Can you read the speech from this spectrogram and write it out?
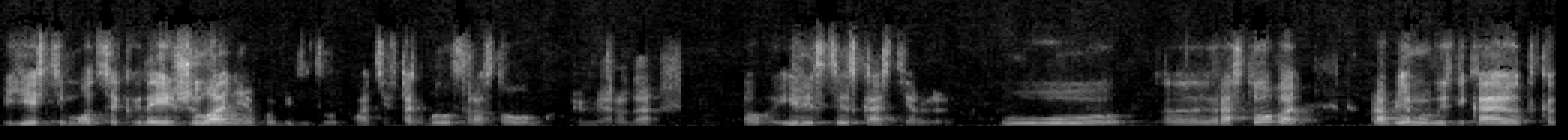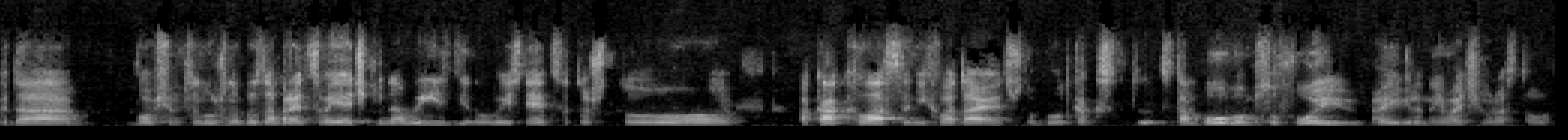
есть эмоции, когда есть желание победить Локомотив. Так было с Ростовом, к примеру, да, или с ЦСКА с тем же. У э, Ростова проблемы возникают, когда, в общем-то, нужно бы забрать свои очки на выезде, но выясняется то, что пока класса не хватает, чтобы вот как с, с Тамбовым, с Уфой проигранные матчи у Ростова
